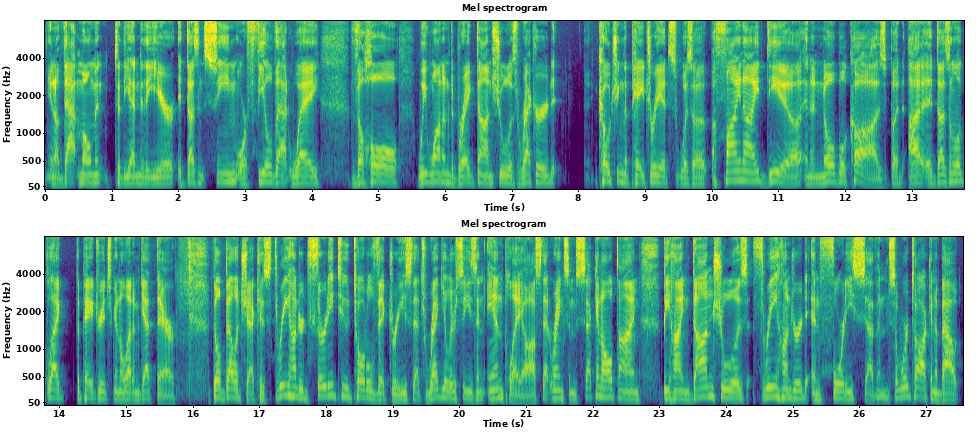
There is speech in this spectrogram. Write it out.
you know that moment to the end of the year? It doesn't seem or feel that way. The whole we want him to break Don Shula's record coaching the Patriots was a, a fine idea and a noble cause, but uh, it doesn't look like the Patriots are going to let him get there. Bill Belichick has 332 total victories. That's regular season and playoffs. That ranks him second all time behind Don Shula's 347. So we're talking about,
